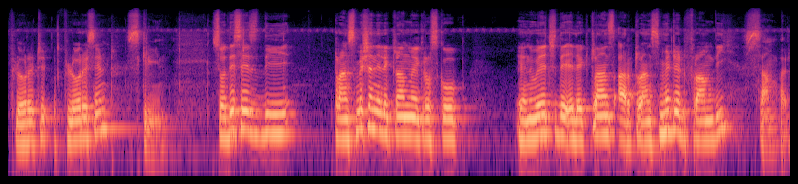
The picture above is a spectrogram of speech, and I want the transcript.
fluorescent screen. So this is the transmission electron microscope in which the electrons are transmitted from the sample.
